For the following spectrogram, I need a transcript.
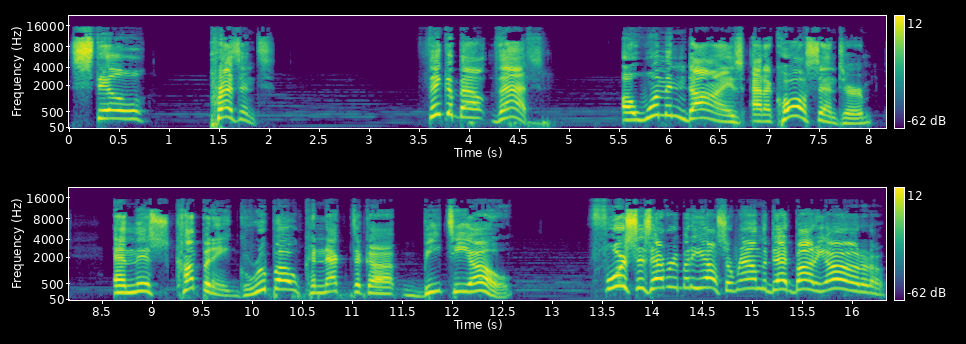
still present. Think about that. A woman dies at a call center, and this company, Grupo Connectica BTO, forces everybody else around the dead body. Oh, no, no.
